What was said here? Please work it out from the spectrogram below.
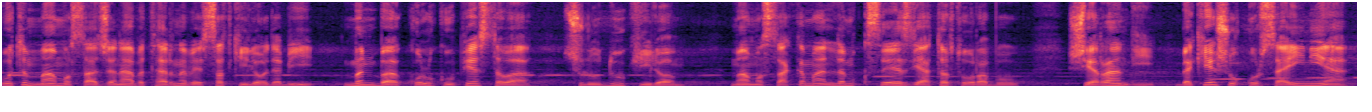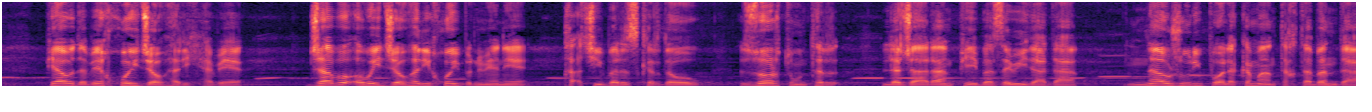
وتم مامۆستا جەنابت هەر نەبێ سەد کیلۆ دەبی من بە کوڵک و پێستەوە چل و دوو کیلۆم مامۆستاکەمان لەم قسەیە زیاتر توڕە بوو شێڕاندی بە کێش و قورسایی نیە پیاو دەبێ خۆی جەوهەری هەبێ جا بۆ ئەوەی جەوهەری خۆی بنوێنێ قاچی بەرز کردەوە و زۆر توندتر لە جاران پێی بە زەویدا دا ناو ژووری پۆلەکەمان تەختەبەندە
